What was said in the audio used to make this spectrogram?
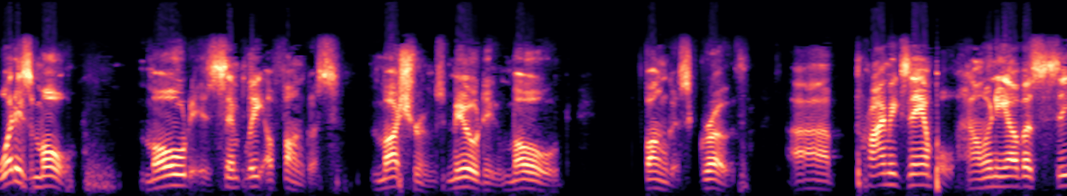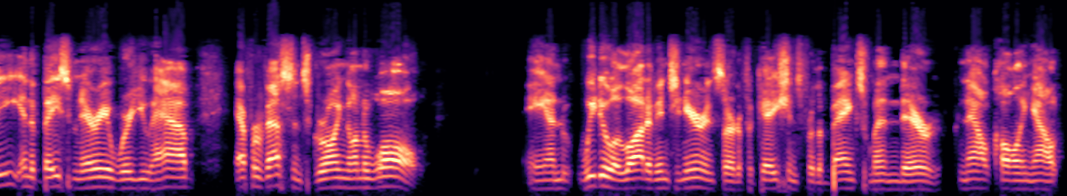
what is mold? Mold is simply a fungus. Mushrooms, mildew, mold, fungus, growth. Uh, prime example, how many of us see in a basement area where you have effervescence growing on the wall? And we do a lot of engineering certifications for the banks when they're now calling out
